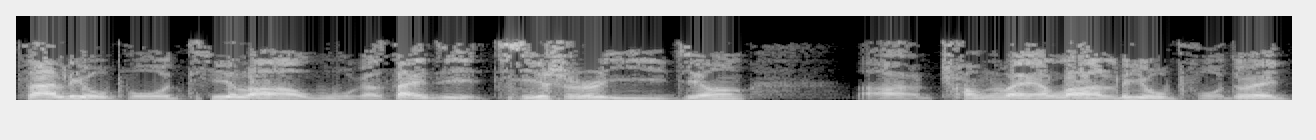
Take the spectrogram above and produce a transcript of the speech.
在利物浦踢了五个赛季，其实已经呃成为了利物浦队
